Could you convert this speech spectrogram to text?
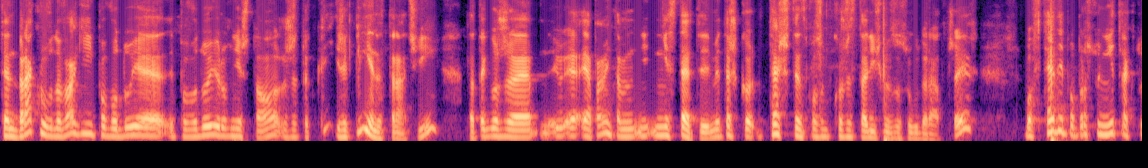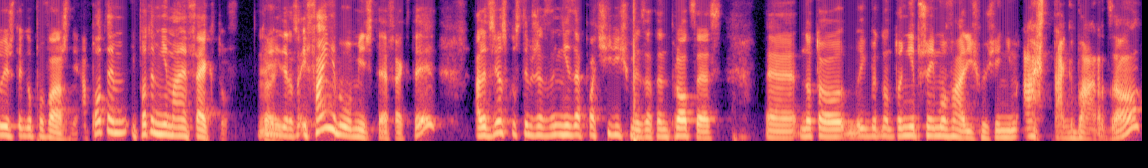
ten brak równowagi powoduje, powoduje również to, że, to, że klient traci, dlatego że ja, ja pamiętam, niestety, my też, też w ten sposób korzystaliśmy z usług doradczych, bo wtedy po prostu nie traktujesz tego poważnie, a potem, i potem nie ma efektów. Tak. I, teraz, I fajnie było mieć te efekty, ale w związku z tym, że nie zapłaciliśmy za ten proces, e, no to, jakby, no to nie przejmowaliśmy się nim aż tak bardzo,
